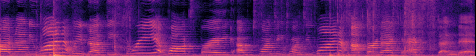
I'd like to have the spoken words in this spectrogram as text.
591, we've got the three box break of 2021 Upper Deck Extended.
